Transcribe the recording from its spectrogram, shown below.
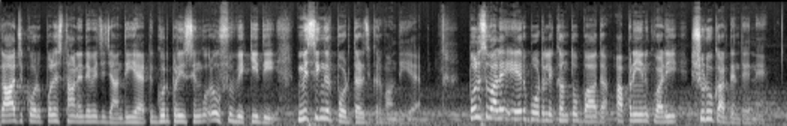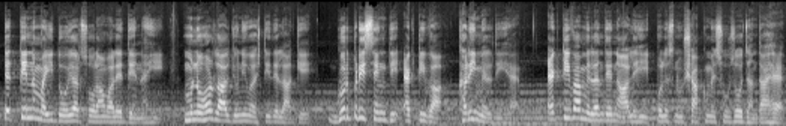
ਰਾਜਕੌਰ ਪੁਲਿਸ ਥਾਣੇ ਦੇ ਵਿੱਚ ਜਾਂਦੀ ਹੈ ਤੇ ਗੁਰਪ੍ਰੀਤ ਸਿੰਘ ਉਰਫ ਵਿੱਕੀ ਦੀ ਮਿਸਿੰਗ ਰਿਪੋਰਟ ਦਰਜ ਕਰਵਾਉਂਦੀ ਹੈ। ਪੁਲਿਸ ਵਾਲੇ ਇਹ ਰਿਪੋਰਟ ਲਿਖਣ ਤੋਂ ਬਾਅਦ ਆਪਣੀ ਇਨਕੁਆਇਰੀ ਸ਼ੁਰੂ ਕਰ ਦਿੰਦੇ ਨੇ। ਤੇ 3 ਮਈ 2016 ਵਾਲੇ ਦਿਨ ਹੀ ਮਨੋਹਰ ਲਾਲ ਯੂਨੀਵਰਸਿਟੀ ਦੇ ਲਾਗੇ ਗੁਰਪ੍ਰੀਤ ਸਿੰਘ ਦੀ ਐਕਟਿਵਾ ਖੜੀ ਮਿਲਦੀ ਹੈ। ਐਕਟਿਵਾ ਮਿਲਣ ਦੇ ਨਾਲ ਹੀ ਪੁਲਿਸ ਨੂੰ ਸ਼ੱਕ ਮਹਿਸੂਸ ਹੋ ਜਾਂਦਾ ਹੈ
